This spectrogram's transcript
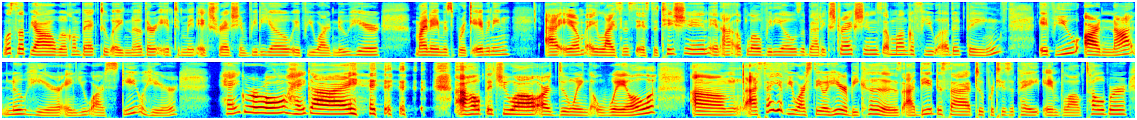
What's up, y'all? Welcome back to another intimate extraction video. If you are new here, my name is Brooke Ebonie. I am a licensed esthetician and I upload videos about extractions, among a few other things. If you are not new here and you are still here, Hey girl, hey guy. I hope that you all are doing well. Um, I say if you are still here because I did decide to participate in Vlogtober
